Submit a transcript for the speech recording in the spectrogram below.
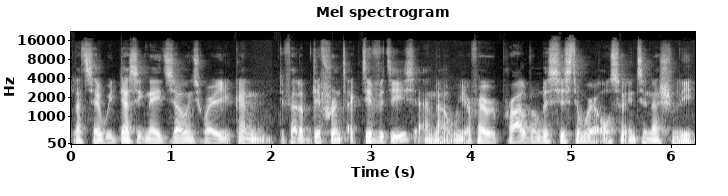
let's say we designate zones where you can develop different activities, and we are very proud on this system. We're also internationally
